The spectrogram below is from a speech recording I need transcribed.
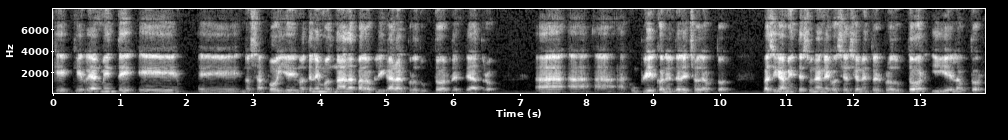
que, realmente eh, eh, nos apoye. No tenemos nada para obligar al productor del teatro a, a, cumplir con el derecho de autor. Básicamente es una negociación entre el productor y el autor.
